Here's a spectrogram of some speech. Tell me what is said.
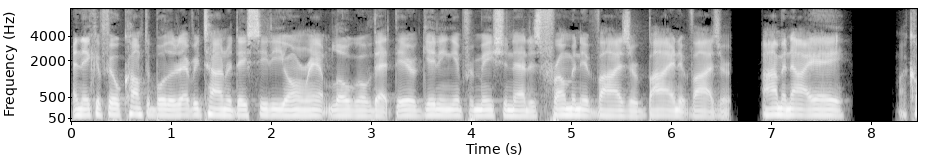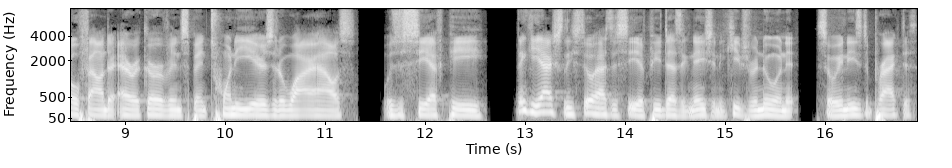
and they can feel comfortable that every time that they see the on ramp logo that they're getting information that is from an advisor by an advisor. I'm an ia my co-founder eric ervin spent 20 years at a wirehouse was a cfp i think he actually still has the cfp designation. He keeps renewing it so he needs to practice.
